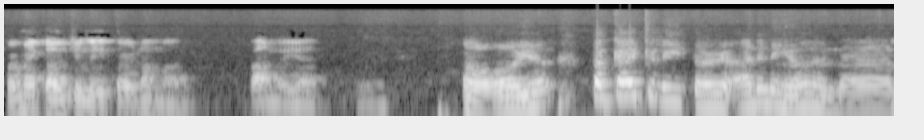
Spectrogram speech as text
pero may calculator naman. Paano yan? Oo, yun. Pag calculator, ano na yun, um,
